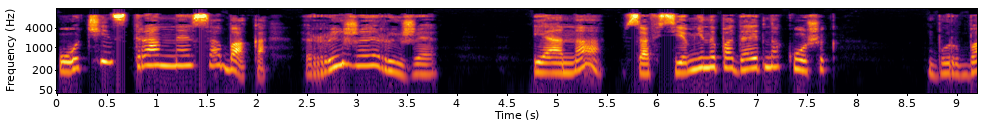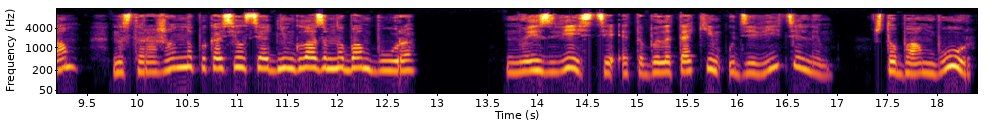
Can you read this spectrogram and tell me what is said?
очень странная собака — рыжая-рыжая. И она совсем не нападает на кошек. Бурбам настороженно покосился одним глазом на бамбура. Но известие это было таким удивительным, что бамбур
